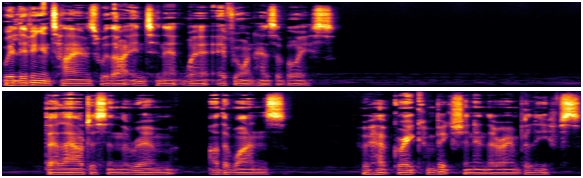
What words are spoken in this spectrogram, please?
We're living in times with our internet where everyone has a voice. The loudest in the room are the ones who have great conviction in their own beliefs.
